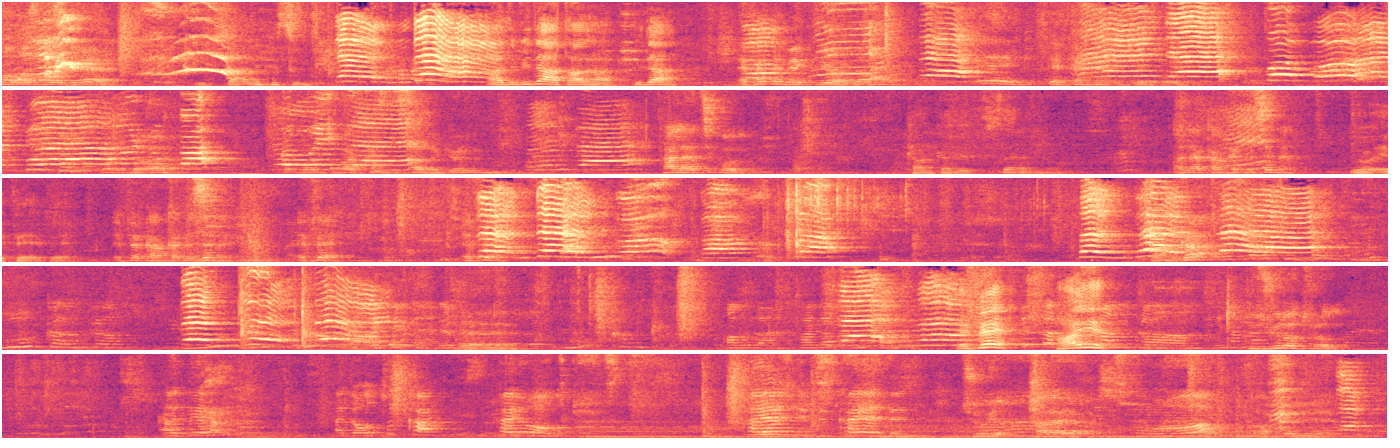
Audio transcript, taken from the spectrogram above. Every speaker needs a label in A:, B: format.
A: Çok hızlı oldu he.
B: 3 saniye sürdü. Hadi bir daha Talha. Bir daha.
A: Efe de bekliyor orada. Hey git Efe'nin kesti. Baba. Babası bak kızdı sana gördün mü? Hala çık oğlum.
B: Kanka dedirtsene mi?
A: Hala kanka desene.
B: Yo Efe Efe.
A: Efe kanka desene. Efe. Efe. Kanka.
B: Ee,
C: Allah. Hala benim kankam.
B: Efe! Hayır.
C: Kankam.
A: Düzgün otur oğlum.
C: Hadi. Hadi otur kay. Kay oğlum. Kay anneciğim kay hadi.
A: Şu ya. Hala yavaş.
C: Hop.
A: Aferin.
